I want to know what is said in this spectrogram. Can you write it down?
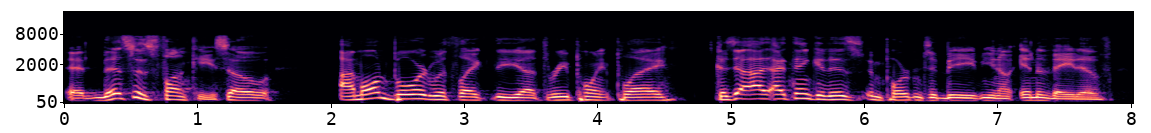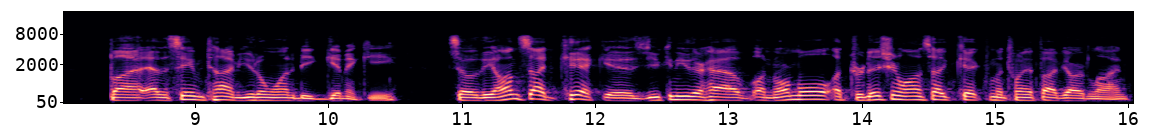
It, this is funky. So I'm on board with like the uh, three point play because I, I think it is important to be you know innovative, but at the same time you don't want to be gimmicky. So the onside kick is you can either have a normal a traditional onside kick from the 25 yard line,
